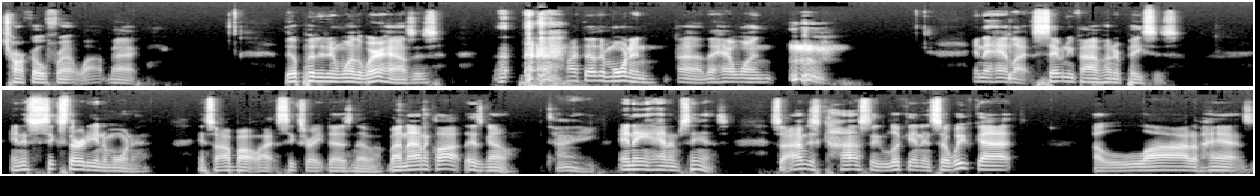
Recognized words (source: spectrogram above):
charcoal front, white back, they'll put it in one of the warehouses. like the other morning, uh, they had one, and they had like seventy five hundred pieces, and it's six thirty in the morning, and so I bought like six or eight dozen of them. By nine o'clock, they's gone Dang. and they ain't had them since. So I'm just constantly looking, and so we've got a lot of hats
